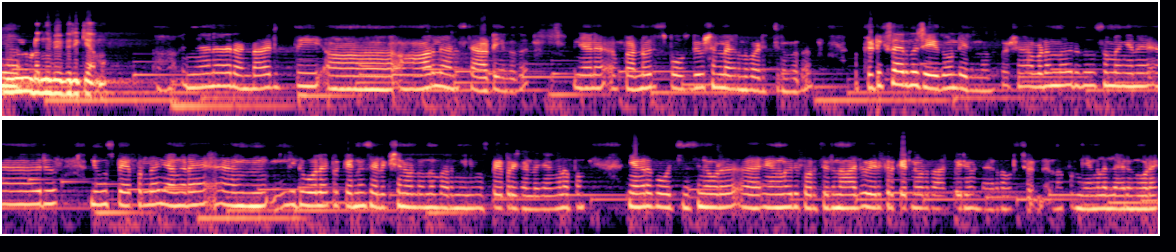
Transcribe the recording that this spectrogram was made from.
നിങ്ങളോടൊന്ന് വിവരിക്കാമോ? ഞാൻ രണ്ടായിരത്തി ആറിലാണ് സ്റ്റാർട്ട് ചെയ്യുന്നത് ഞാൻ കണ്ണൂർ സ്പോർട്സ് ഡിവിഷനിലായിരുന്നു പഠിച്ചിരുന്നത്. അത്ലറ്റിക്സ് ആയിരുന്നു ചെയ്തുകൊണ്ടിരുന്നത്. പക്ഷെ അവിടെ നിന്ന് ഒരു ദിവസം ഇങ്ങനെ ഒരു ന്യൂസ് പേപ്പറിൽ ഞങ്ങളുടെ ഇതുപോലെ ക്രിക്കറ്റിന് സെലക്ഷൻ ഉണ്ടെന്ന് പറഞ്ഞ് ന്യൂസ് പേപ്പറിൽ കണ്ടു. ഞങ്ങളപ്പം ഞങ്ങളുടെ കോച്ചസിനോട് ഞങ്ങളൊരു കുറച്ചൊരു നാല് പേര് ക്രിക്കറ്റിനോട് താല്പര്യം ഉണ്ടായിരുന്നു കുറച്ചുണ്ടായിരുന്നു അപ്പം ഞങ്ങളെല്ലാവരും കൂടെ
